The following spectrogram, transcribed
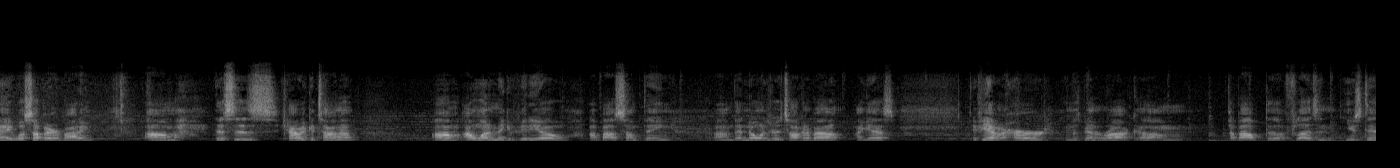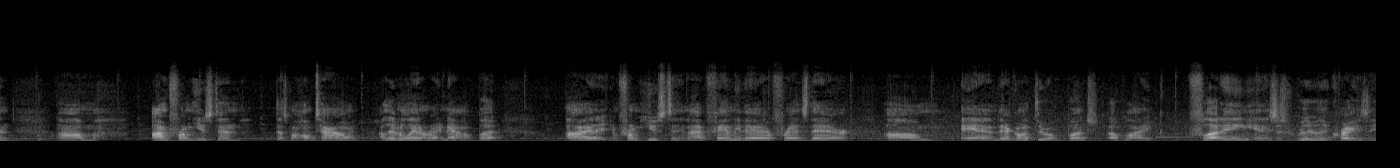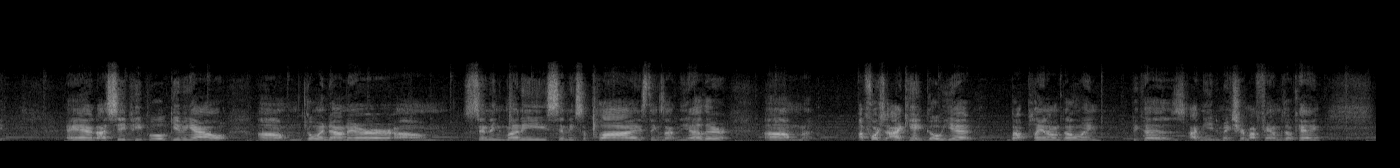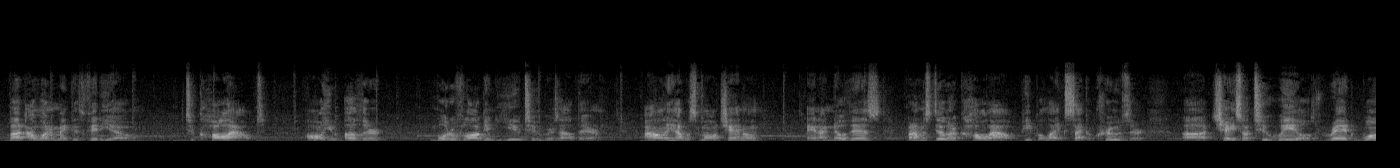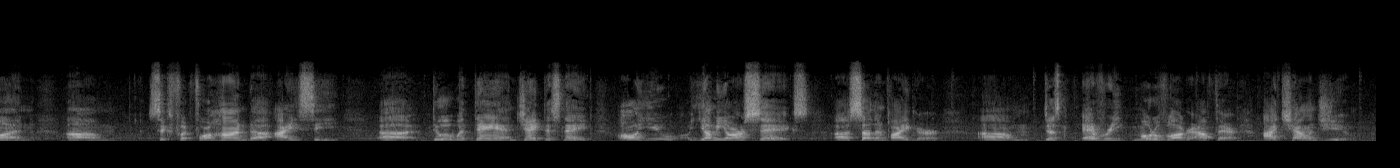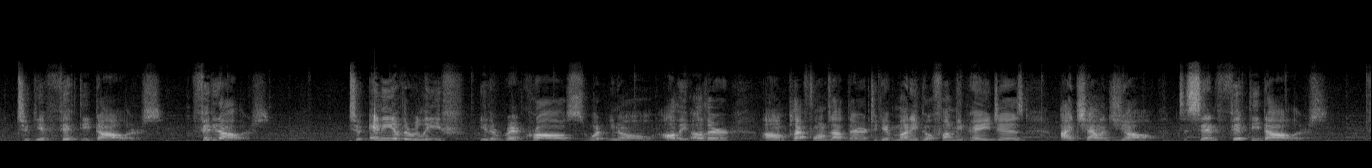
Hey, what's up everybody? Um, this is Kawi Katana. Um, I want to make a video about something um, that no one's really talking about, I guess. If you haven't heard, it's been a rock, um, about the floods in Houston. Um, I'm from Houston. That's my hometown. I live in Atlanta right now, but I am from Houston. I have family there, friends there, um, and they're going through a bunch of like flooding, and it's just really, really crazy. And I see people giving out, um, going down there, um, sending money, sending supplies, things like the other. Um, unfortunately, I can't go yet, but I plan on going because I need to make sure my family's okay. But I want to make this video to call out all you other motovlogging YouTubers out there. I only have a small channel and I know this, but I'm still going to call out people like Cycle Cruza, uh, Chase on Two Wheels, Red One, um, Six Foot Four Honda, Icy, uh, Do It With Dan, Jake the Snake, all you Yummy R6, uh, Southern Biker, um, just every motovlogger out there, I challenge you to give $50, $50 to any of the relief, either Red Cross, what, you know, all the other um, platforms out there to give money, GoFundMe pages. I challenge y'all to send $50. $50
